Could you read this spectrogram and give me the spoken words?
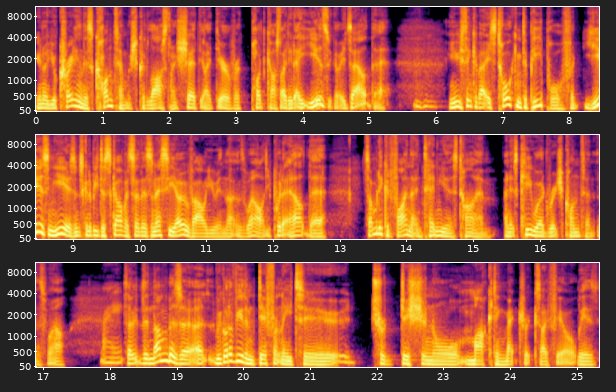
You know, you're creating this content which could last. I shared the idea of a podcast I did eight years ago. It's out there. Mm-hmm. You think about it, it's talking to people for years and years, and it's going to be discovered. So there's an SEO value in that as well. You put it out there, somebody could find that in 10 years' time, and it's keyword rich content as well. Right. So the numbers are, uh, we've got to view them differently to traditional marketing metrics, I feel, with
